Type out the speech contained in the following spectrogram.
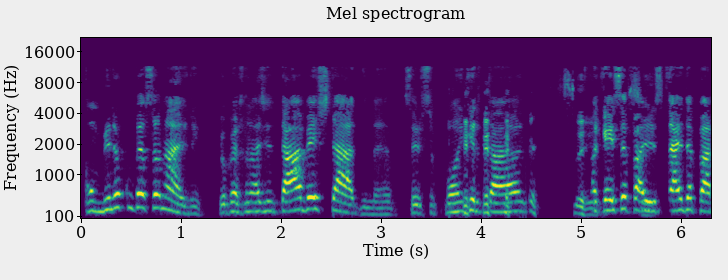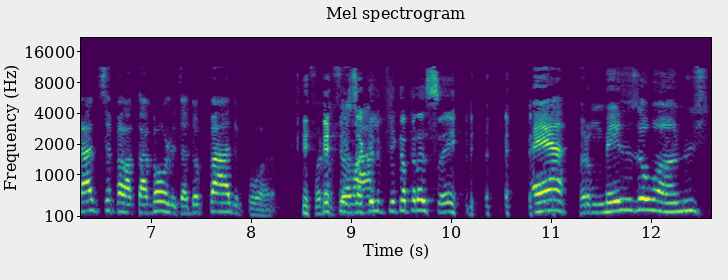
combina com o personagem, porque o personagem tá abestado, né? Você supõe que ele tá. Só que aí você fala, sai da parada e você fala, tá bom, ele tá dopado, porra. Foram, Só lá, que ele fica pra sempre. é, foram meses ou anos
